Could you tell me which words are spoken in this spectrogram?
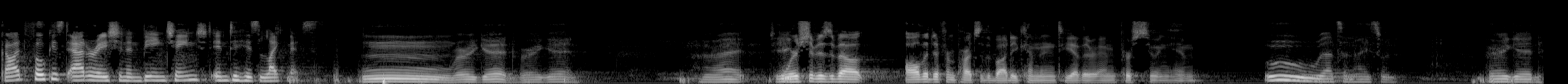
God focused adoration and being changed into his likeness. mm, very good. Very good. All right. Jake? Worship is about all the different parts of the body coming together and pursuing Him. Ooh, that's a nice one. Very good.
